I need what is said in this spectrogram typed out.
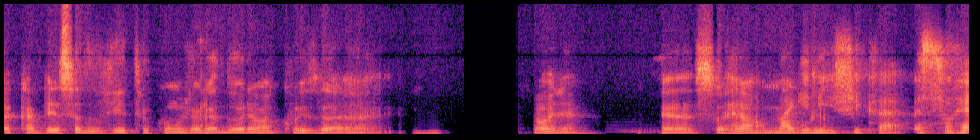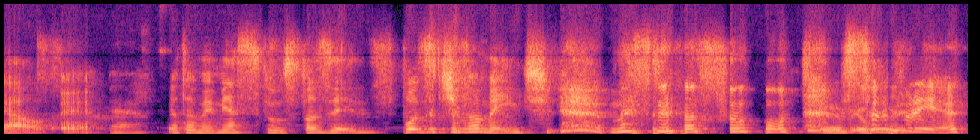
a cabeça do Vitor como jogador é uma coisa. Olha, é surreal. mesmo. Magnífica, é surreal. É. É. Eu também me assusto às vezes, positivamente, mas me assusto, Eu- eu fui- surpreendo.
